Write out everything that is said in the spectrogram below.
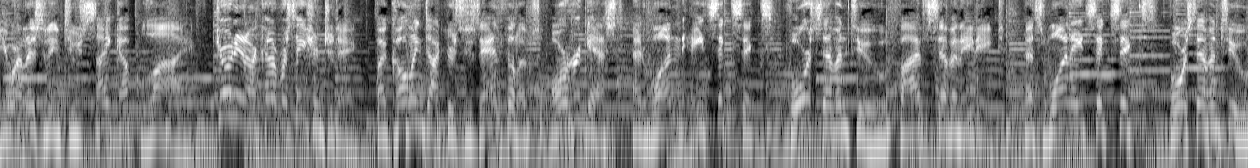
You are listening to Psych Up Live. Join in our conversation today by calling Dr. Suzanne Phillips or her guest at 1 866 472 5788. That's 1 866 472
